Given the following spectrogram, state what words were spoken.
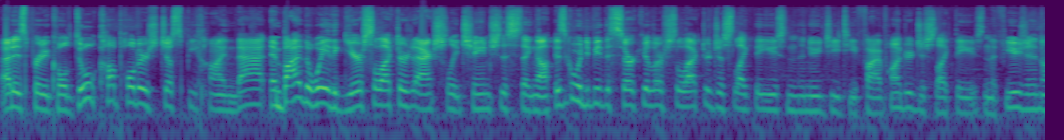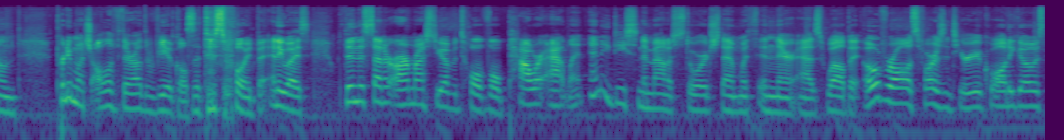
that is pretty cool. Dual cup holders just behind that. And by the way, the gear selector to actually change this thing up is going to be the circular selector, just like they use in the new GT500, just like they use in the Fusion on pretty much all of their other vehicles at this point. But anyways, within the center armrest, you have a 12 volt power outlet and a decent amount of storage then within there as well. But overall, as far as interior quality goes,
